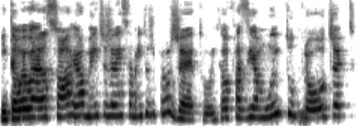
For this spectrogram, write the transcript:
Então eu era só realmente gerenciamento de projeto. Então eu fazia muito project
